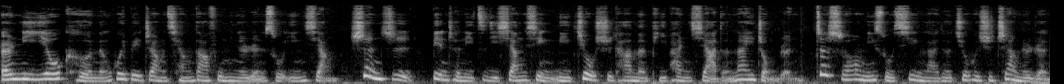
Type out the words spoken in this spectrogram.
而你也有可能会被这样强大负面的人所影响，甚至变成你自己相信你就是他们批判下的那一种人。这时候，你所吸引来的就会是这样的人。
